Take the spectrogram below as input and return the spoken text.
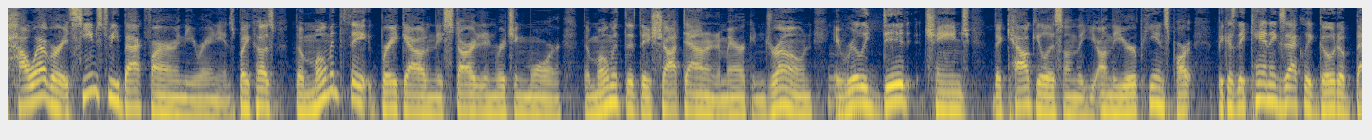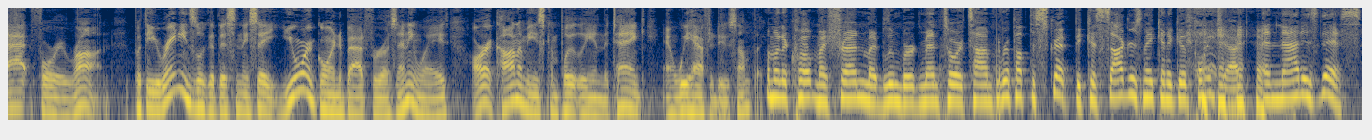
However, it seems to be backfiring the Iranians because the moment they break out and they started enriching more, the moment that they shot down an American drone, mm-hmm. it really did change the calculus on the on the Europeans' part because they can't exactly go to bat for Iran. But the Iranians look at this and they say, "You weren't going to bat for us anyways. Our economy is completely in the tank, and we have to do something." I'm going to quote my friend, my Bloomberg mentor, Tom, rip up the script because Saagar's making a good point, Jack, and that is this:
